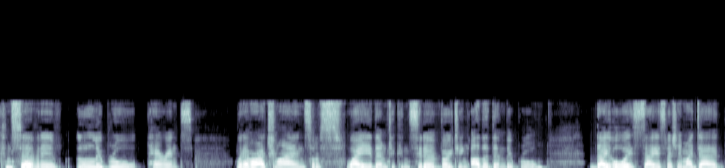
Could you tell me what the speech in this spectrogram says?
conservative liberal parents, whenever I try and sort of sway them to consider voting other than liberal, they always say, especially my dad,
